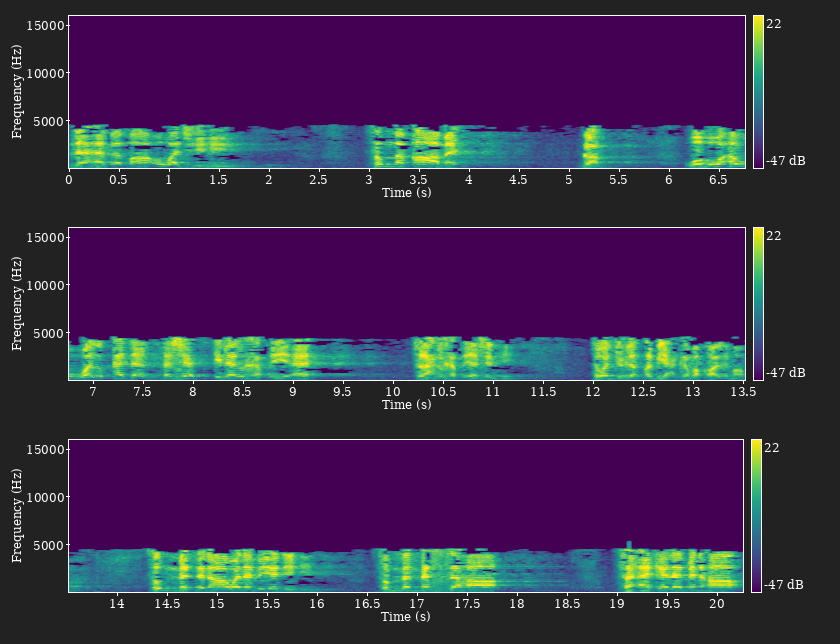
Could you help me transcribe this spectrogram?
ذهب ماء وجهه. ثم قام قام. وهو أول قدم مشت إلى الخطيئة. شرح الخطيئة شنو هي؟ توجه للطبيعه كما قال الإمام. ثم تناول بيده. ثم مسها فأكل منها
